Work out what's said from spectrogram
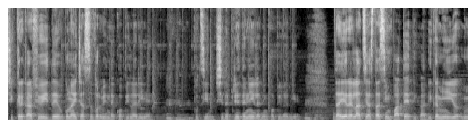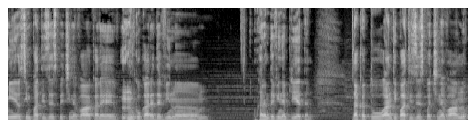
Și cred că ar fi o idee bună aici să vorbim de copilărie, uh-huh. puțin, și de prieteniile din copilărie. Uh-huh. Dar e relația asta simpatetică, adică mie, eu, mie eu simpatizez pe cineva care, cu care devin, uh, care îmi devine prieten. Dacă tu antipatizezi pe cineva, nu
